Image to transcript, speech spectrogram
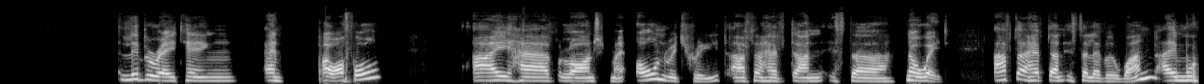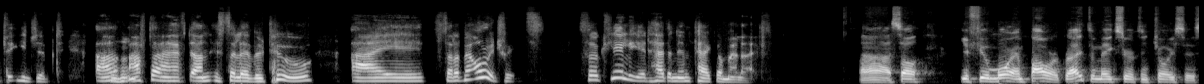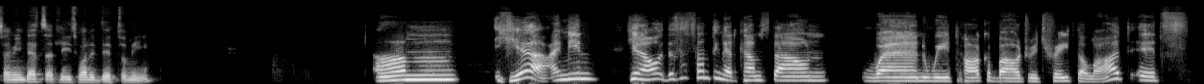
liberating and powerful i have launched my own retreat after i have done ISTA no wait after I have done ISTA level one, I moved to Egypt. Uh, mm-hmm. After I have done ISTA level two, I started my own retreats. So clearly, it had an impact on my life. Ah, so you feel more empowered, right, to make certain choices. I mean, that's at least what it did to me. Um, yeah, I mean, you know, this is something that comes down when we talk about retreat a lot. It's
